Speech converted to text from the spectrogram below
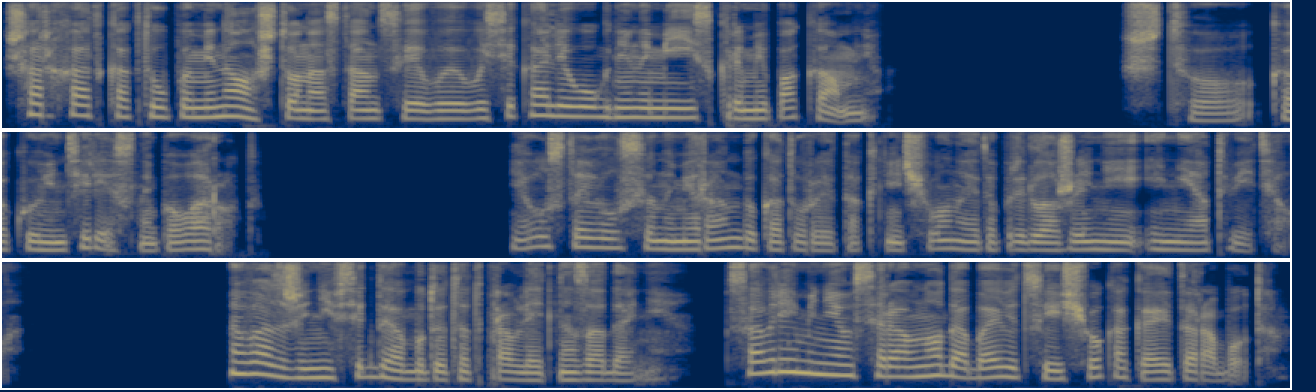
Шархат как-то упоминал, что на станции вы высекали огненными искрами по камню. Что, какой интересный поворот. Я уставился на Миранду, которая так ничего на это предложение и не ответила. Вас же не всегда будут отправлять на задание. Со временем все равно добавится еще какая-то работа,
